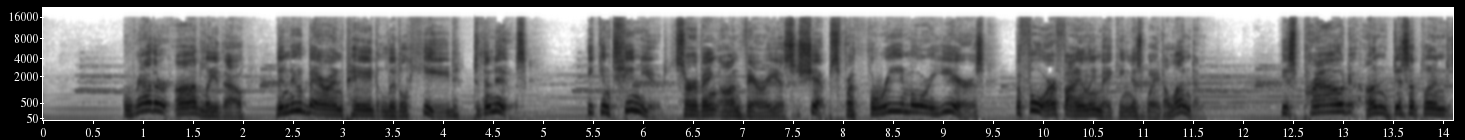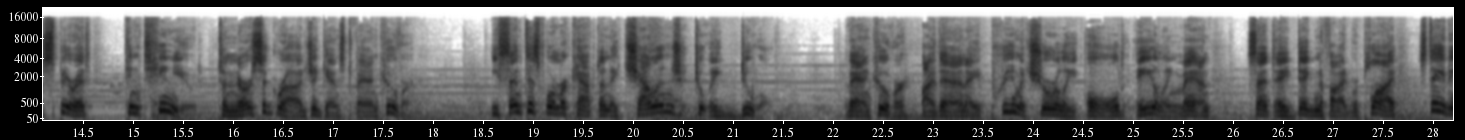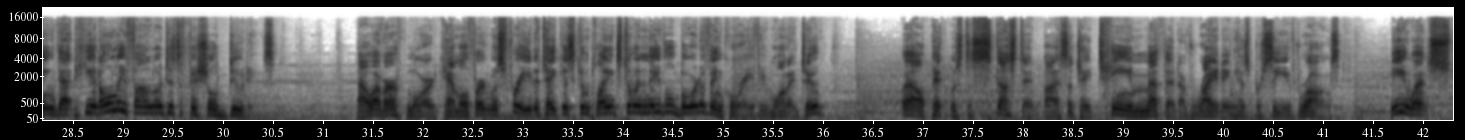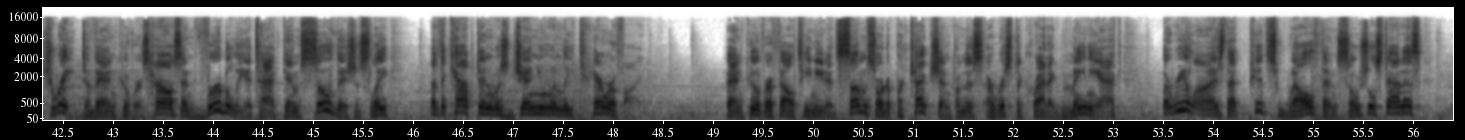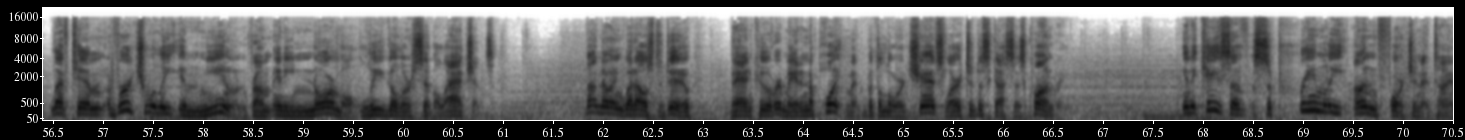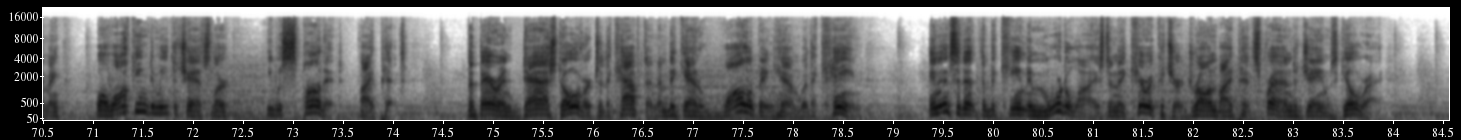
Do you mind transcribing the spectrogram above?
Rather oddly, though, the new Baron paid little heed to the news. He continued serving on various ships for three more years before finally making his way to London. His proud, undisciplined spirit continued to nurse a grudge against Vancouver. He sent his former captain a challenge to a duel. Vancouver, by then a prematurely old, ailing man, sent a dignified reply stating that he had only followed his official duties. However, Lord Camelford was free to take his complaints to a Naval Board of Inquiry if he wanted to. Well, Pitt was disgusted by such a tame method of righting his perceived wrongs. He went straight to Vancouver's house and verbally attacked him so viciously that the captain was genuinely terrified. Vancouver felt he needed some sort of protection from this aristocratic maniac, but realized that Pitt's wealth and social status left him virtually immune from any normal legal or civil actions. Not knowing what else to do, Vancouver made an appointment with the Lord Chancellor to discuss his quandary. In a case of supremely unfortunate timing, while walking to meet the Chancellor, he was spotted by Pitt. The Baron dashed over to the captain and began walloping him with a cane, an incident that became immortalized in a caricature drawn by Pitt's friend James Gillray.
